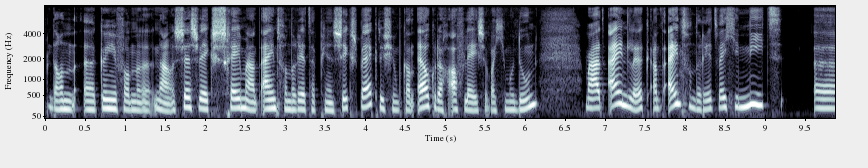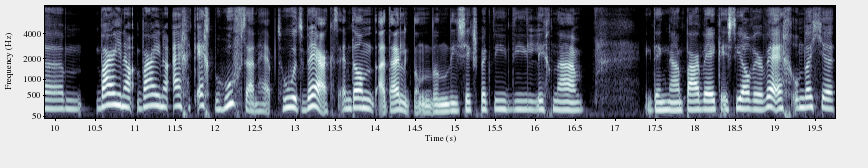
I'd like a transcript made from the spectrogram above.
dan eh, kun je van eh, nou, een zesweekse schema aan het eind van de rit heb je een sixpack, dus je kan elke dag aflezen wat je moet doen. Maar uiteindelijk, aan het eind van de rit, weet je niet ehm, waar, je nou, waar je nou eigenlijk echt behoefte aan hebt. Hoe het werkt. En dan uiteindelijk, dan, dan die sixpack, die, die ligt na, ik denk na een paar weken is die alweer weg. Omdat je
